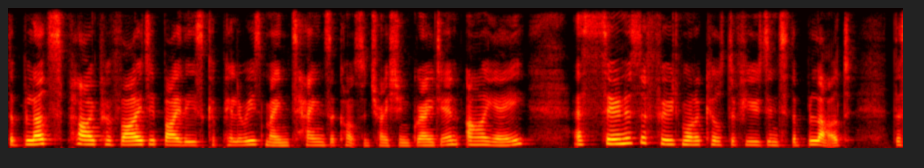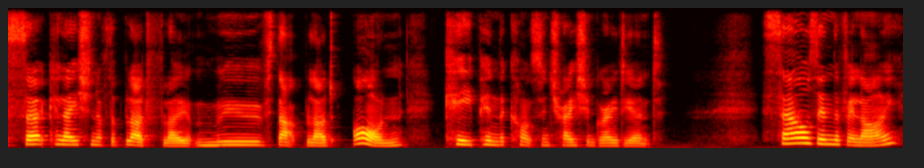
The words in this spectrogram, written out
The blood supply provided by these capillaries maintains a concentration gradient, i.e., as soon as the food molecules diffuse into the blood, the circulation of the blood flow moves that blood on, keeping the concentration gradient. Cells in the villi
